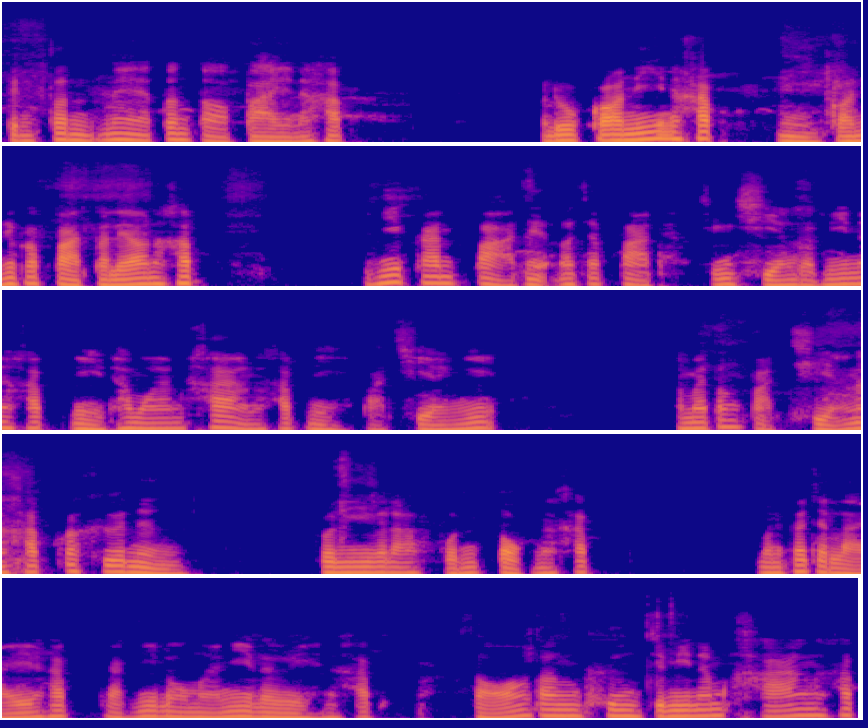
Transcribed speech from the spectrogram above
เป็นต้นแม่ต้นต่อไปนะครับ มาดูกอนี้นะครับนี่กอนี้ก็ปาดไปแล้วนะครับ ทีนี้การปาดเนี่ยเราจะปาดเฉียงเฉียงๆแบบนี้นะครับ นี่ถ้ามองด้านข้างนะครับ นี่ปาดเฉียงนี้ทำไมต้องปาดเฉียงนะครับ ก็คือหนึ่งกรณีเวลาฝนตกนะครับ มันก็จะไหลนะครับ จากนี่ลงมานี่เลยนะครับสองตอนคืนจะมีน้ำค้างนะครับ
